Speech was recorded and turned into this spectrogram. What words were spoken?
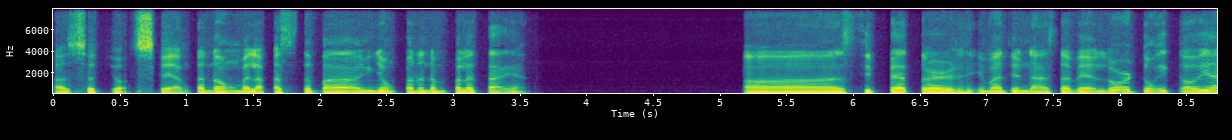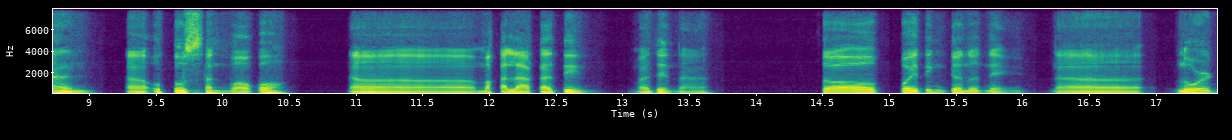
ah, sa Diyos. Kaya ang tanong, malakas na ba ang inyong pananampalataya? Ah, si Peter, imagine na, sabi, Lord, kung ikaw yan, ah, utusan mo ako na makalakad din. Imagine na. So, pwedeng ganun eh, na Lord,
